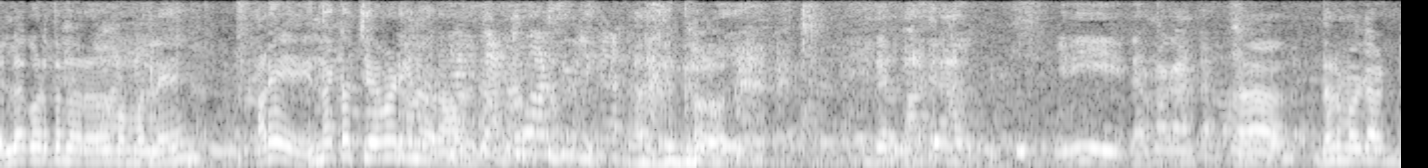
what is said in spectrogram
ఇళ్ళగొడుతున్నారు మమ్మల్ని. అరే ఇందాక వచ్చి ఏమడిగినావు రా అదో. ఇది ధర్మగంట ఆ, ధర్మగంట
